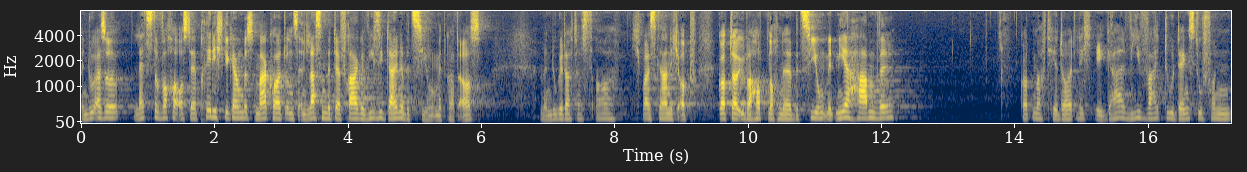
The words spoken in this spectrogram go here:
Wenn du also letzte Woche aus der Predigt gegangen bist, Marco hat uns entlassen mit der Frage, wie sieht deine Beziehung mit Gott aus? wenn du gedacht hast, oh, ich weiß gar nicht, ob Gott da überhaupt noch eine Beziehung mit mir haben will, Gott macht hier deutlich, egal wie weit du denkst, du von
